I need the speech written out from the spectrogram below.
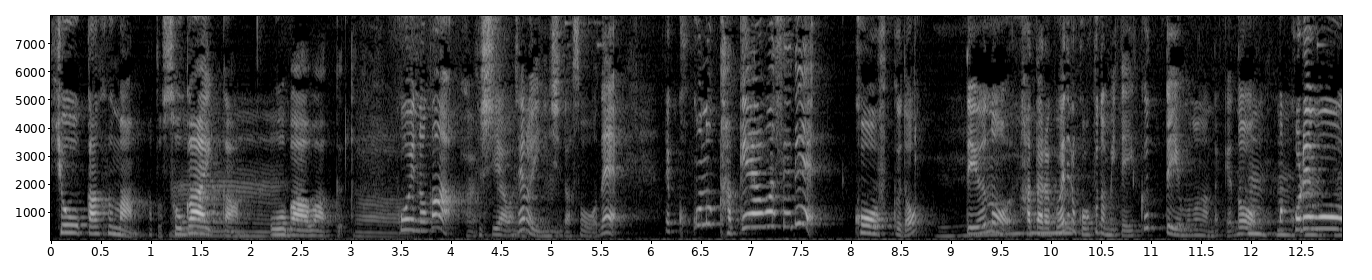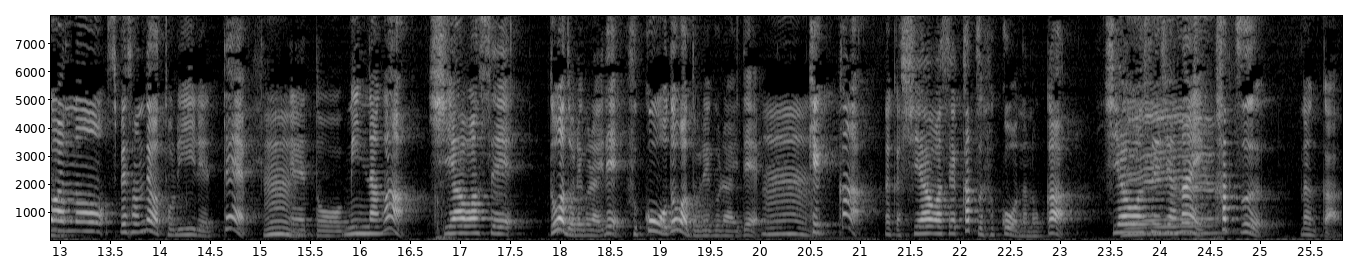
評価不満。あと疎外感、うん。オーバーワーク。こういうのが不幸せの因子だそうで。でここの掛け合わせで幸福度っていうのを働く上での幸福度を見ていくっていうものなんだけど、うんまあ、これをあのスペさんでは取り入れて、うん。えー、とみんなが幸せ度はどれぐらいで不幸度はどれぐらいで、うん。結果なんか幸せかつ不幸なのか幸せじゃないかかつなんか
